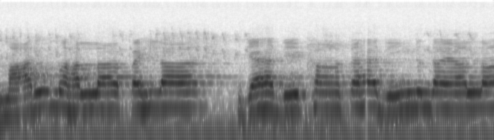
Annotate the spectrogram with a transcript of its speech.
ਮਾਰੂ ਮਹੱਲਾ ਪਹਿਲਾ ਜਹ ਦੇਖਾਂ ਤਹ ਦੀਨ ਦਇਆਲਾ।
